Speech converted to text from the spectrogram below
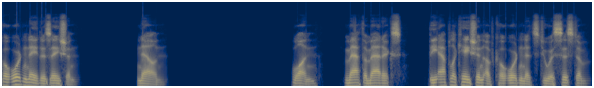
Coordinatization. Noun. 1. Mathematics, the application of coordinates to a system,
